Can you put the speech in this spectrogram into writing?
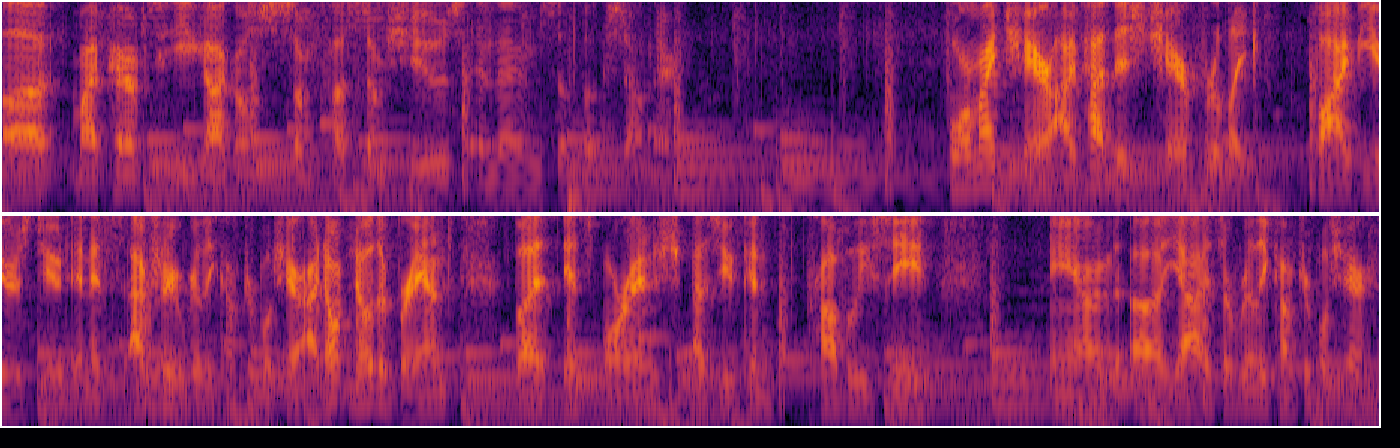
Uh, my pair of ski goggles, some custom shoes, and then some books down there. For my chair, I've had this chair for like five years, dude, and it's actually a really comfortable chair. I don't know the brand, but it's orange, as you can probably see. And uh, yeah, it's a really comfortable chair.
